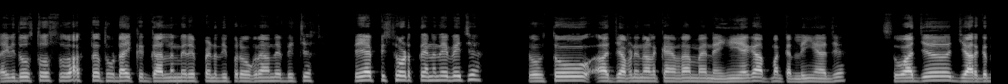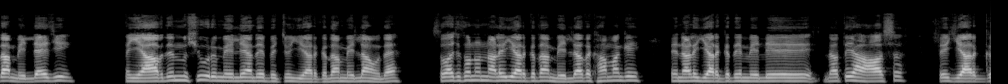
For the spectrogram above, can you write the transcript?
ਲੈ ਵੀ ਦੋਸਤੋ ਸਵਾਗਤ ਹੈ ਤੁਹਾਡਾ ਇੱਕ ਗੱਲ ਮੇਰੇ ਪਿੰਡ ਦੀ ਪ੍ਰੋਗਰਾਮ ਦੇ ਵਿੱਚ। ਤੇ ਐਪੀਸੋਡ 3 ਦੇ ਵਿੱਚ ਦੋਸਤੋ, ਅੱਜ ਆਪਣੇ ਨਾਲ ਕੈਮਰਾਮੈਨ ਨਹੀਂ ਹੈਗਾ, ਆਪਾਂ ਇਕੱਲੇ ਹੀ ਹਾਂ ਅੱਜ। ਸੋ ਅੱਜ ਜਰਗ ਦਾ ਮੇਲਾ ਹੈ ਜੀ। ਪੰਜਾਬ ਦੇ ਮਸ਼ਹੂਰ ਮੇਲਿਆਂ ਦੇ ਵਿੱਚੋਂ ਯਰਗ ਦਾ ਮੇਲਾ ਆਉਂਦਾ ਸੋ ਅੱਜ ਤੁਹਾਨੂੰ ਨਾਲੇ ਯਰਗ ਦਾ ਮੇਲਾ ਦਿਖਾਵਾਂਗੇ ਤੇ ਨਾਲੇ ਯਰਗ ਦੇ ਮੇਲੇ ਦਾ ਇਤਿਹਾਸ ਤੇ ਯਰਗ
